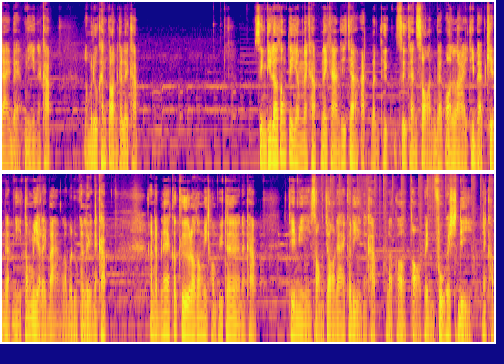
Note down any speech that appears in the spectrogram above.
ได้แบบนี้นะครับ เรามาดูขั้นตอนกันเลยครับ สิ่งที่เราต้องเตรียมนะครับในการที่จะอัดบันทึกสื่อการสอนแบบออนไลน์ที่แบบเขียนแบบนี้ต้องมีอะไรบ้างเรามาดูกันเลยนะครับ อันดับแรกก็คือเราต้องมีคอมพิวเตอร์นะครับ ที่มี 2 จอได้ก็ดีนะครับ แล้วก็ต่อเป็น Full HD นะครับ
